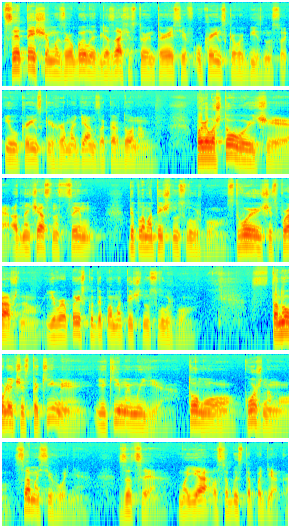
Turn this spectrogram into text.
Все те, що ми зробили для захисту інтересів українського бізнесу і українських громадян за кордоном, перелаштовуючи одночасно з цим дипломатичну службу, створюючи справжню європейську дипломатичну службу становлячись такими, якими ми є. Тому кожному саме сьогодні за це моя особиста подяка.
